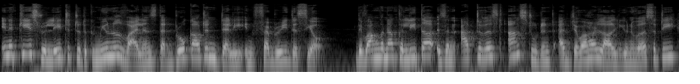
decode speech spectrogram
in a case related to the communal violence that broke out in Delhi in February this year. Devangana Kalita is an activist and student at Jawaharlal University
